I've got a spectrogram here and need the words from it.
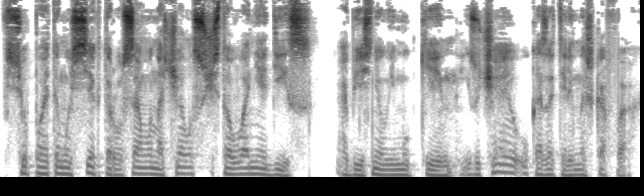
«Все по этому сектору с самого начала существования ДИС», — объяснил ему Кейн, изучая указатели на шкафах.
